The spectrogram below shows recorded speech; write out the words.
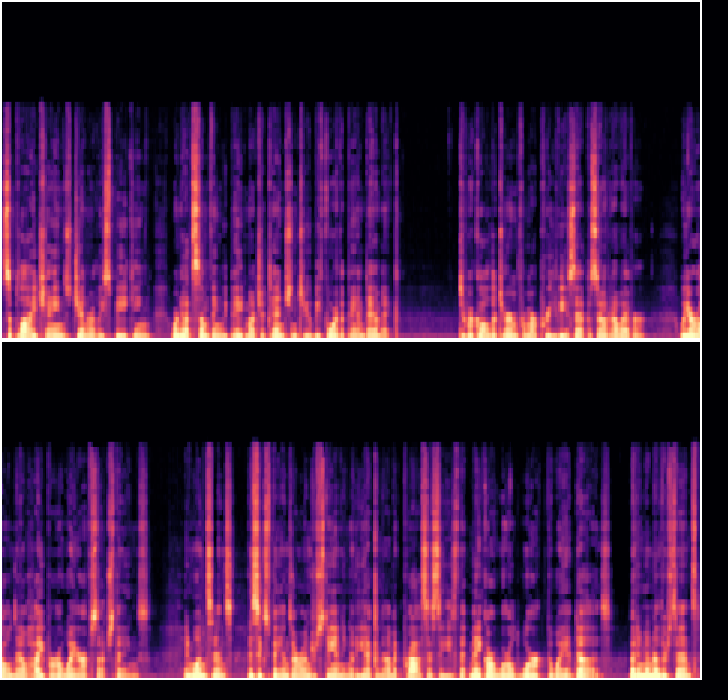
Supply chains, generally speaking, were not something we paid much attention to before the pandemic. To recall a term from our previous episode, however, we are all now hyper aware of such things. In one sense, this expands our understanding of the economic processes that make our world work the way it does. But in another sense,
